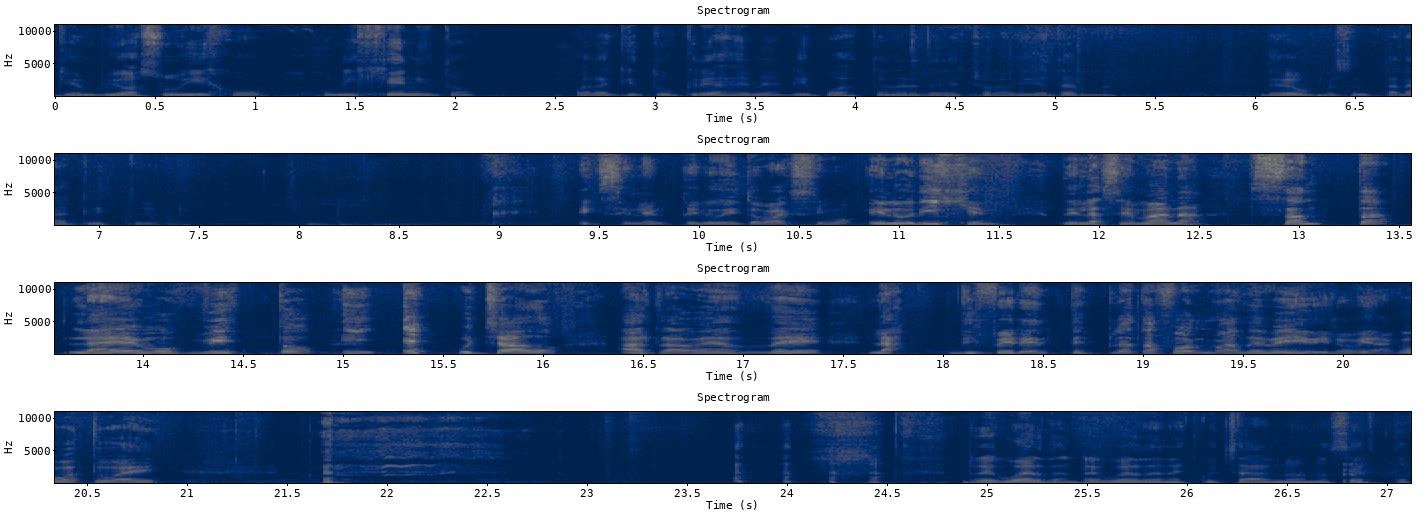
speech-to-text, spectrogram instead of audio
que envió a su Hijo unigénito para que tú creas en Él y puedas tener derecho a la vida eterna. Debemos presentar a Cristo, yo creo. Excelente, erudito máximo. El origen de la Semana Santa la hemos visto y escuchado a través de las diferentes plataformas de Beidilo. Mira, ¿cómo estuvo ahí? recuerden, recuerden escucharnos, ¿no es cierto?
